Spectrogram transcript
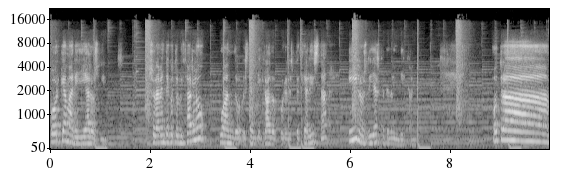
porque amarilla los dientes. Solamente hay que utilizarlo cuando está indicado por el especialista y los días que te lo indican. Otra,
